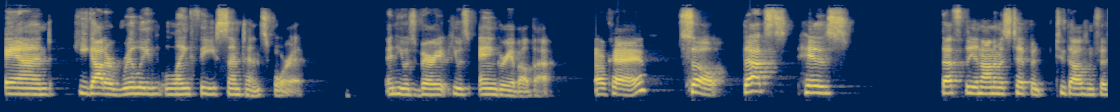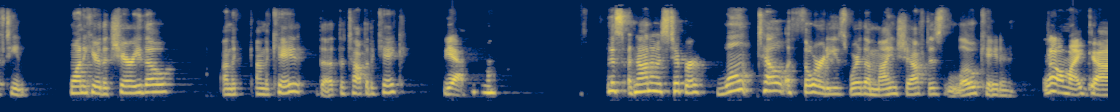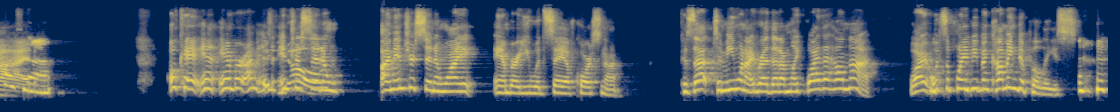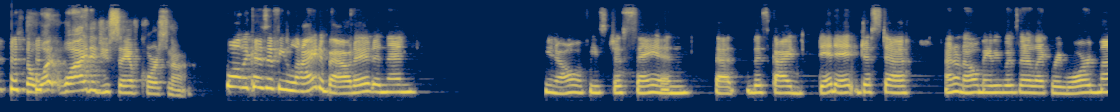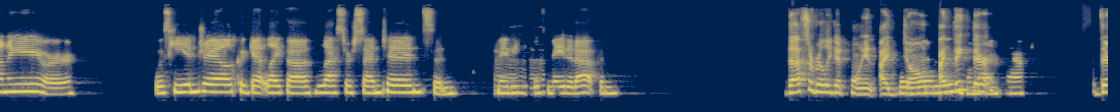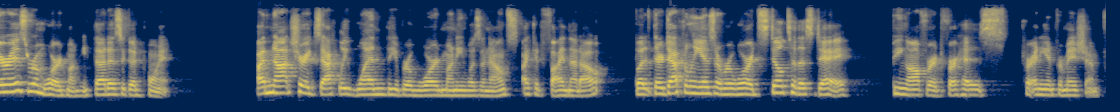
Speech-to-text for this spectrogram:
and he got a really lengthy sentence for it. And he was very he was angry about that. Okay. So that's his That's the anonymous tip in 2015. Want to hear the cherry though on the on the cake, the at the top of the cake? Yeah. This anonymous tipper won't tell authorities where the mine shaft is located. Oh my god. Okay, Am- Amber, I'm But interested no. in I'm interested in why Amber you would say of course not. Cuz that to me when I read that I'm like why the hell not? Why what's the point of even coming to police? So what why did you say of course not? well, because if he lied about it and then, you know, if he's just saying that this guy did it, just uh, I don't know, maybe was there like reward money or was he in jail? Could get like a lesser sentence and maybe he Mhm. just made it up and That's a really good point. I don't I think no there Minecraft. There is reward money. That is a good point. I'm not sure exactly when the reward money was announced. I could find that out, but there definitely is a reward still to this day being offered for his for any information.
